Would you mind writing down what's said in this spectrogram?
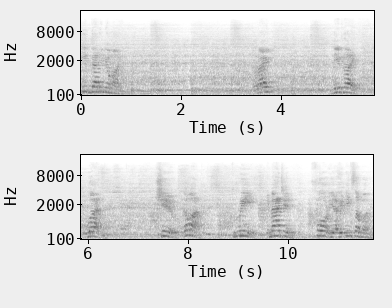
Keep that in your mind. Alright? Knee right. One, two, come on. Three, imagine. Four, you are hitting someone.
